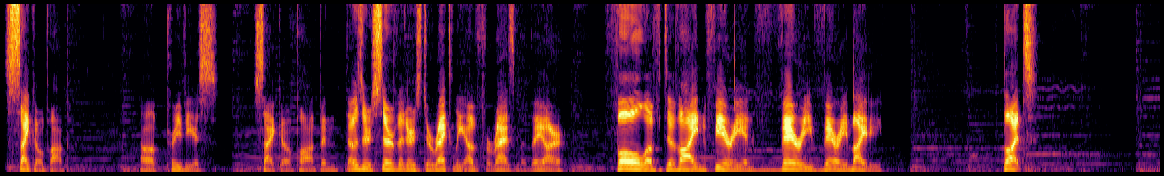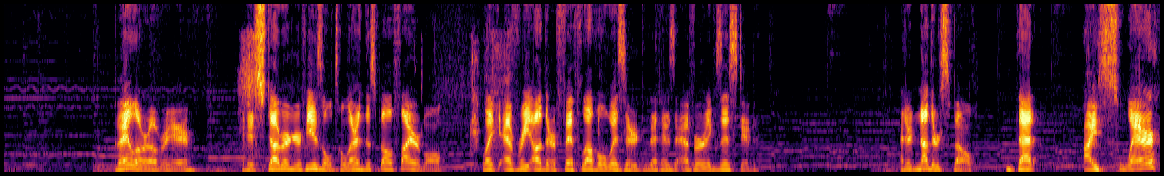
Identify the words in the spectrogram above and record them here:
psychopomp, a previous psychopomp, and those are servitors directly of Pharasma. They are full of divine fury and very, very mighty. But Baylor over here, and his stubborn refusal to learn the spell Fireball, like every other fifth level wizard that has ever existed. And another spell that I swear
